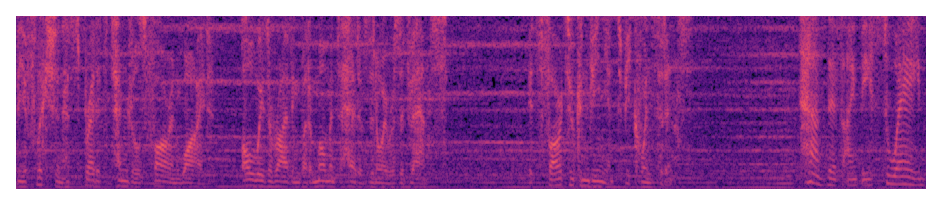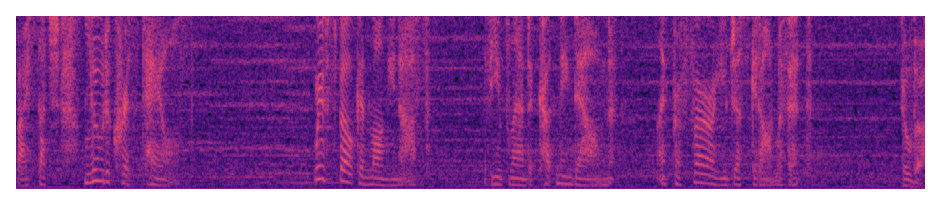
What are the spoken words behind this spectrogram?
The affliction has spread its tendrils far and wide, always arriving but a moment ahead of Zenoira's advance. It's far too convenient to be coincidence. As if I'd be swayed by such ludicrous tales. We've spoken long enough. If you plan to cut me down, I'd prefer you just get on with it. Hilda,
